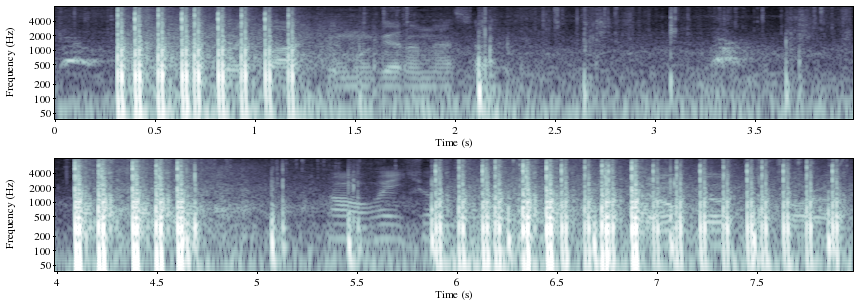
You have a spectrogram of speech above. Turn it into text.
Door's blocked, Boom. We're good on that side. Oh, wait, sure. Don't go too far up.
